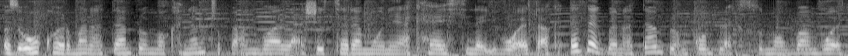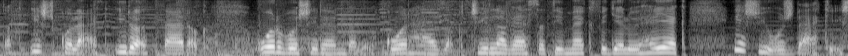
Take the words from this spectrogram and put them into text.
Az ókorban a templomok nem csupán vallási ceremóniák helyszínei voltak. Ezekben a templom komplexumokban voltak iskolák, irattárak, orvosi rendelő kórházak, csillagászati megfigyelőhelyek és jósdák is.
